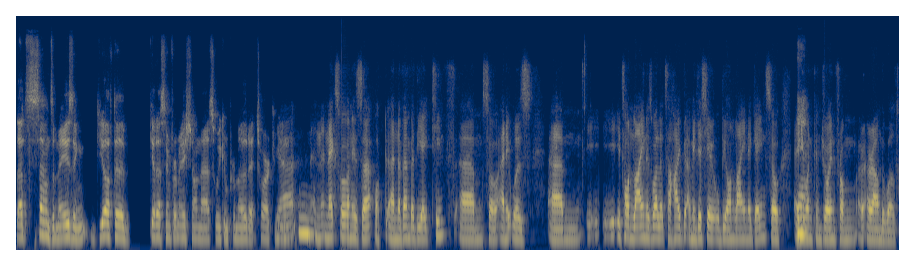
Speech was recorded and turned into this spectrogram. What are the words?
That sounds amazing. Do you have to get us information on that so we can promote it to our community. Yeah, and the next one is uh, uh, November the 18th. Um, so, and it was, um, it, it's online as well. It's a hybrid. I mean, this year it will be online again. So anyone yeah. can join from around the world.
